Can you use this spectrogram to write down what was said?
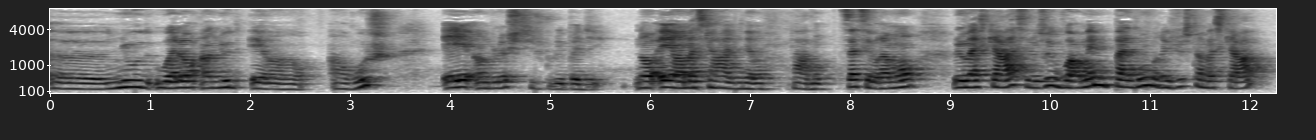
euh, nude ou alors un nude et un, rouge et un blush si je vous l'ai pas dit. Non, et un mascara évidemment, pardon. Ça c'est vraiment le mascara, c'est le truc, voire même pas d'ombre et juste un mascara.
